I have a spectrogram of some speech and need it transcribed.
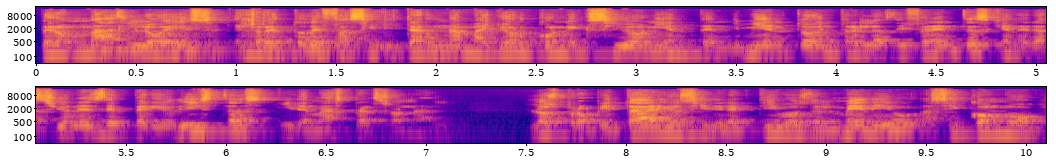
pero más lo es el reto de facilitar una mayor conexión y entendimiento entre las diferentes generaciones de periodistas y demás personal. Los propietarios y directivos del medio, así como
